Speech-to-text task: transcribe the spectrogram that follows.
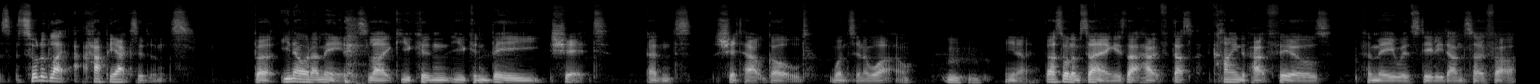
sort of like happy accidents but you know what I mean. It's like you can you can be shit and shit out gold once in a while. Mm-hmm. You know, that's all I'm saying. Is that how it, that's kind of how it feels for me with Steely Dan so far.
